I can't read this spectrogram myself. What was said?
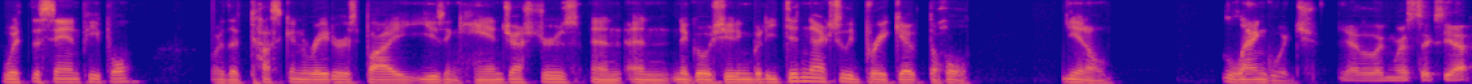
with the sand people or the Tusken Raiders by using hand gestures and and negotiating, but he didn't actually break out the whole, you know, language. yeah, the linguistics. Yeah,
